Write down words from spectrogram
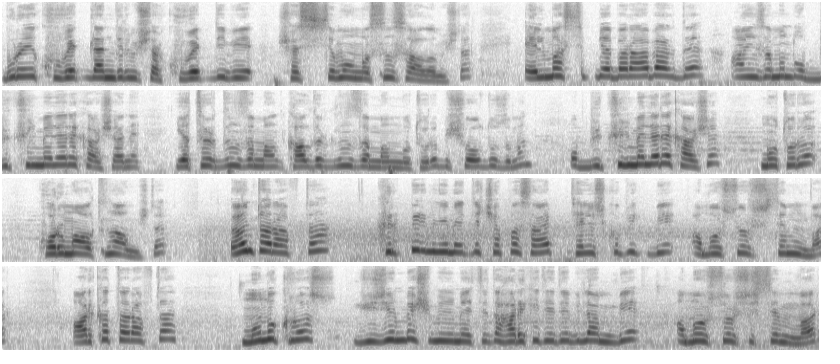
burayı kuvvetlendirmişler. Kuvvetli bir şasi sistemi olmasını sağlamışlar. Elmas tiple beraber de aynı zamanda o bükülmelere karşı hani yatırdığın zaman kaldırdığın zaman motoru bir şey olduğu zaman o bükülmelere karşı motoru koruma altına almışlar. Ön tarafta 41 mm çapa sahip teleskopik bir amortisör sistemi var. Arka tarafta monocross 125 mm'de hareket edebilen bir amortisör sistemi var.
